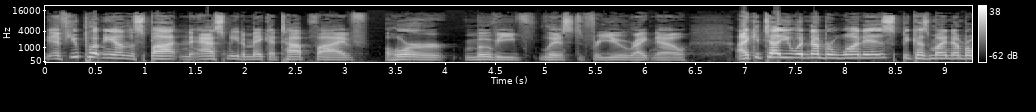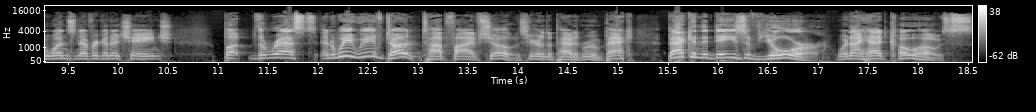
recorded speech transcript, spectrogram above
if you put me on the spot and asked me to make a top five horror movie list for you right now, I could tell you what number one is because my number one's never going to change. But the rest, and we we've done top five shows here in the padded room back back in the days of yore when I had co-hosts.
